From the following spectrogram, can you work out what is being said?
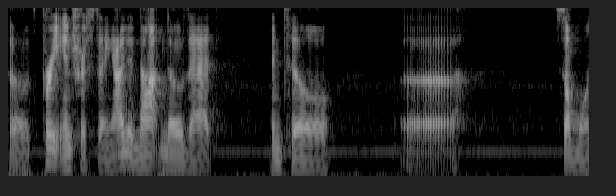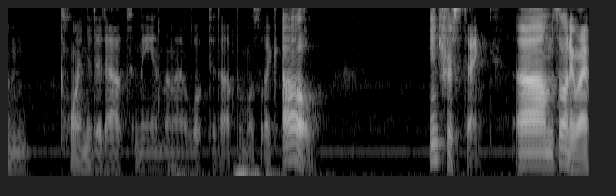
So it's pretty interesting. I did not know that until uh, someone pointed it out to me, and then I looked it up and was like, "Oh, interesting." Um, so anyway,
